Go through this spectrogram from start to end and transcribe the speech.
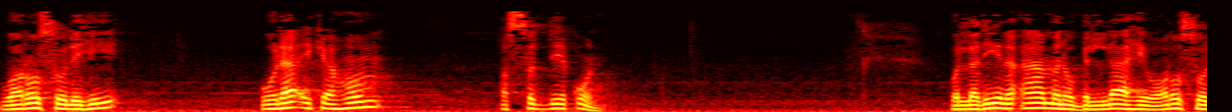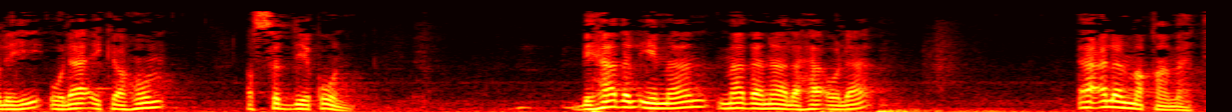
ورسله أولئك هم الصديقون. والذين آمنوا بالله ورسله أولئك هم الصديقون. بهذا الإيمان ماذا نال هؤلاء؟ أعلى المقامات.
